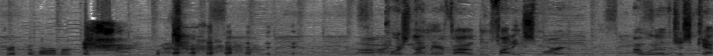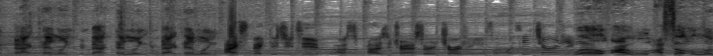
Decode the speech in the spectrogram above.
stripped of armor. Oh Of course, goodness. Nightmare, if I had been fighting smart, I would have just kept backpedaling and backpedaling and backpedaling. I expected you to. I was surprised you trying to start charging. He was like, what's he charging? Well, I, will, I felt a little.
